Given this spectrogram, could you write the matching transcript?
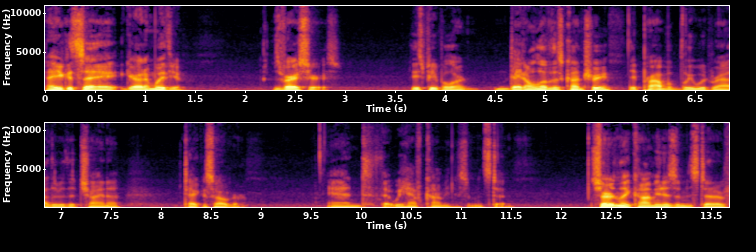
Now you could say, Garrett, I'm with you. It's very serious. These people are they don't love this country. They probably would rather that China take us over and that we have communism instead. Certainly communism instead of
